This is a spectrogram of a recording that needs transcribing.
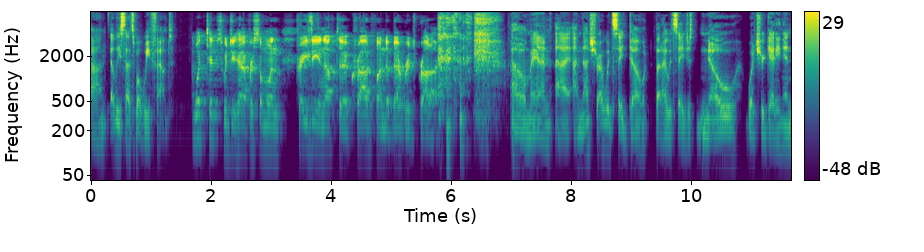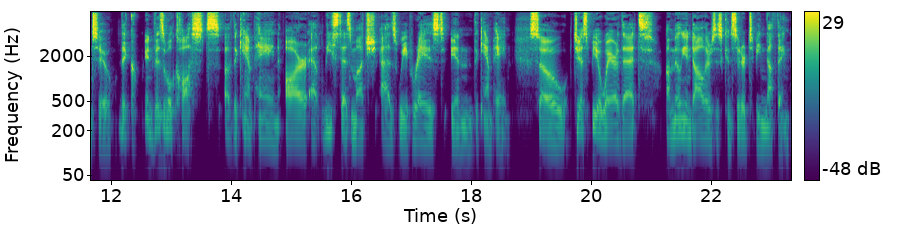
Um, at least that's what we found. What tips would you have for someone crazy enough to crowdfund a beverage product? Oh man, I, am not sure I would say don't, but I would say just know what you're getting into. The invisible costs of the campaign are at least as much as we've raised in the campaign. So just be aware that a million dollars is considered to be nothing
